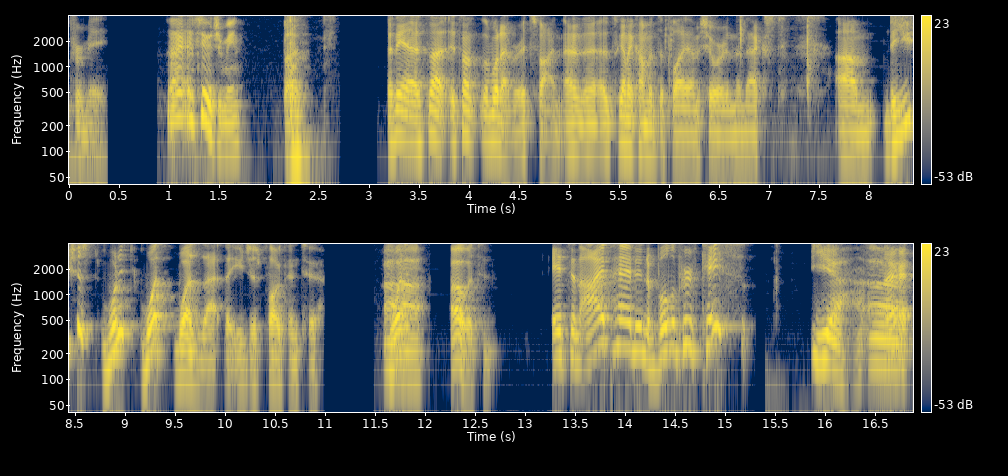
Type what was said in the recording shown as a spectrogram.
for me. I see what you mean, but I think it's not. It's not. Whatever. It's fine. It's going to come into play, I'm sure, in the next. Um, did you just what? Did, what was that that you just plugged into? What? Uh, oh, it's it's an iPad in a bulletproof case. Yeah. Uh,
